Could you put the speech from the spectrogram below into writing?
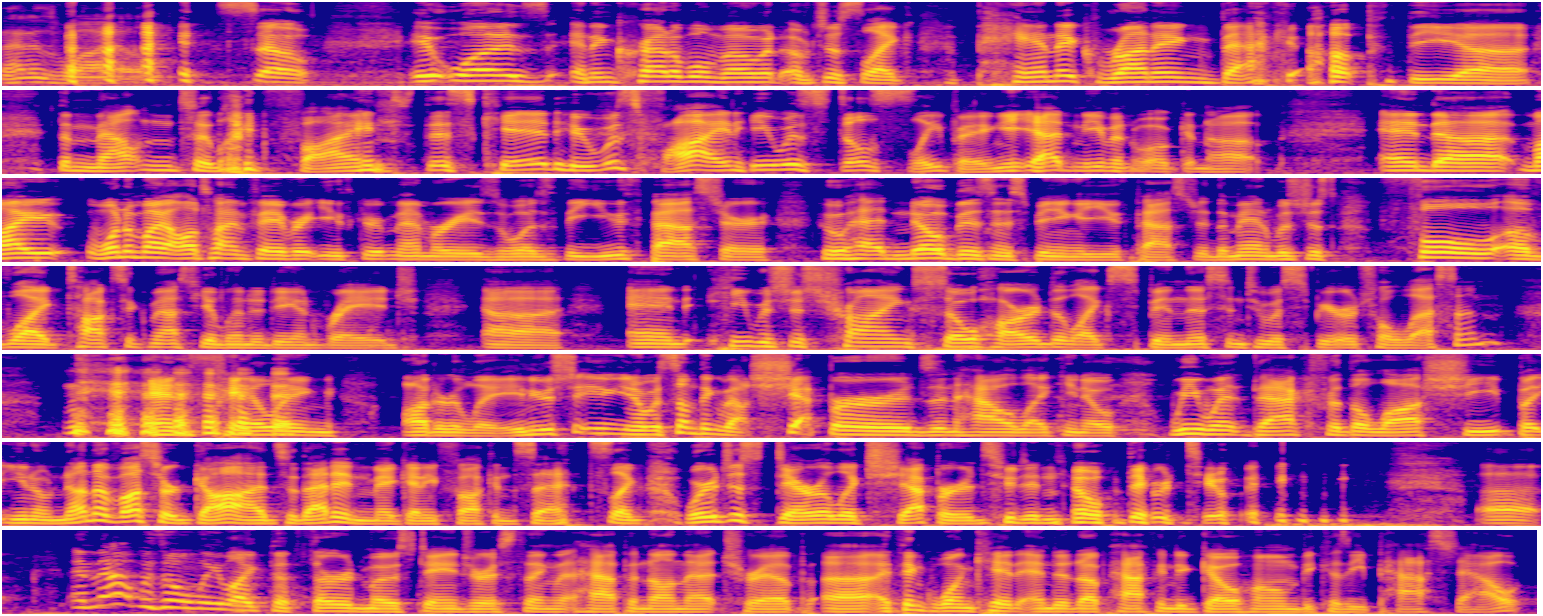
That is wild. so it was an incredible moment of just like panic running back up the uh the mountain to like find this kid who was fine he was still sleeping he hadn't even woken up and uh, my one of my all-time favorite youth group memories was the youth pastor who had no business being a youth pastor. The man was just full of like toxic masculinity and rage. Uh, and he was just trying so hard to like spin this into a spiritual lesson and failing utterly. And was, you know, it was something about shepherds and how, like, you know, we went back for the lost sheep, but, you know, none of us are God, so that didn't make any fucking sense. Like, we're just derelict shepherds who didn't know what they were doing. uh, and that was only like the third most dangerous thing that happened on that trip. Uh, I think one kid ended up having to go home because he passed out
